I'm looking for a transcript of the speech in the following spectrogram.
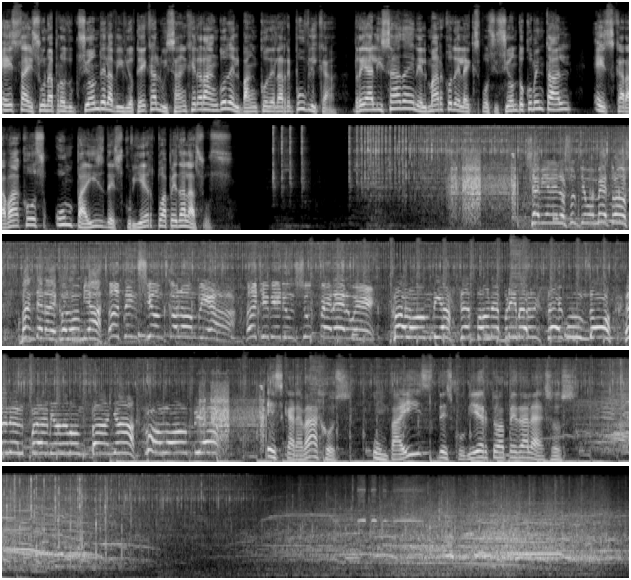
Esta es una producción de la Biblioteca Luis Ángel Arango del Banco de la República, realizada en el marco de la exposición documental Escarabajos, un país descubierto a pedalazos. Se vienen los últimos metros. Bandera de Colombia. ¡Atención, Colombia! Allí viene un superhéroe. Colombia se pone primero y segundo en el premio de montaña. ¡Colombia! Escarabajos un país descubierto a pedalazos.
